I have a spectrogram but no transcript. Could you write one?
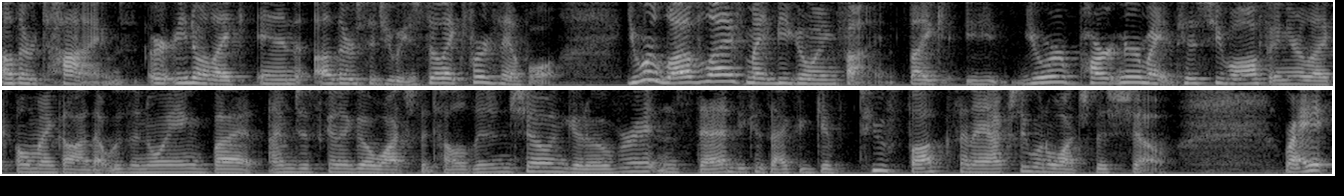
other times, or, you know, like in other situations. So, like, for example, your love life might be going fine. Like your partner might piss you off and you're like, "Oh my god, that was annoying, but I'm just going to go watch the television show and get over it instead because I could give two fucks and I actually want to watch this show." Right?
